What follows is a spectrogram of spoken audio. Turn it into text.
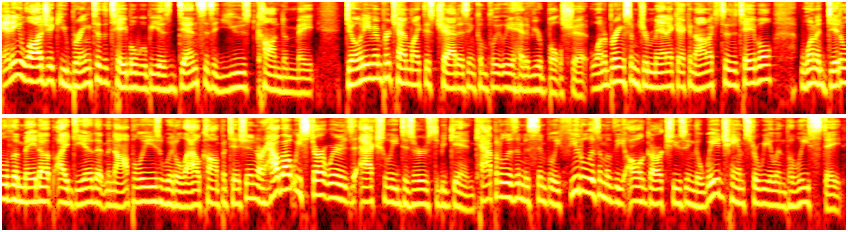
Any logic you bring to the table will be as dense as a used condom, mate. Don't even pretend like this chat isn't completely ahead of your bullshit. Want to bring some Germanic economics to the table? Want to diddle the made up idea that monopolies would allow competition? Or how about we start where it actually deserves to begin? Capitalism is simply feudalism of the oligarchs using the wage hamster wheel and police state,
